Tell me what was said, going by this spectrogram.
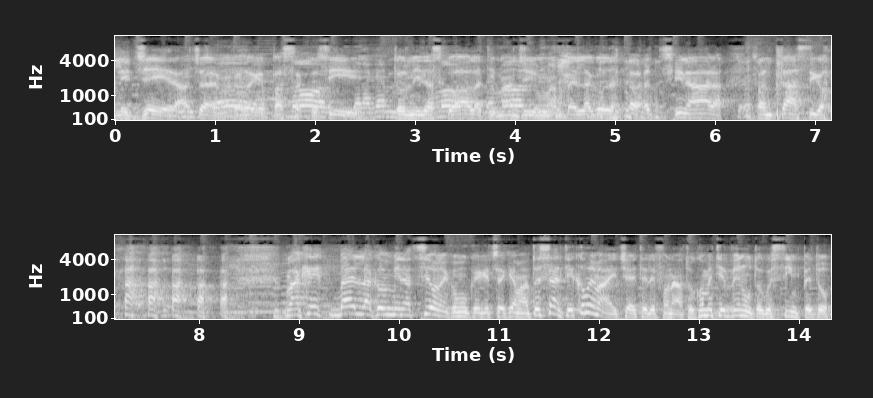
Leggera, cioè una cosa che passa morbida, così. carne Torni da morbida, scuola, ti mangi morbida. una bella coda da vaccinara, fantastico. Ma che bella combinazione comunque che ci hai chiamato. E senti, e come mai ci hai telefonato? Come ti è venuto questo impeto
